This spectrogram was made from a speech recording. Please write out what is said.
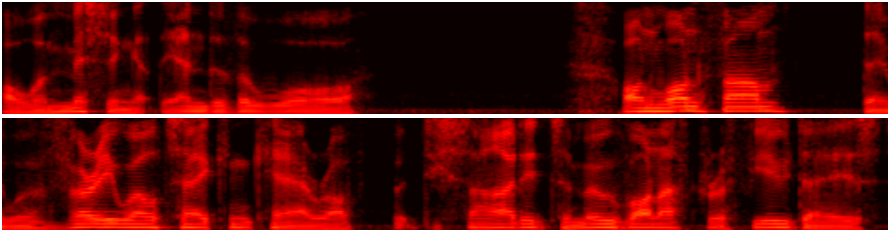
or were missing at the end of the war. On one farm, they were very well taken care of, but decided to move on after a few days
